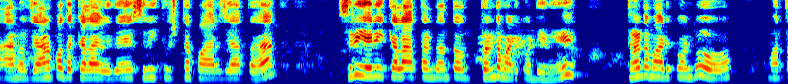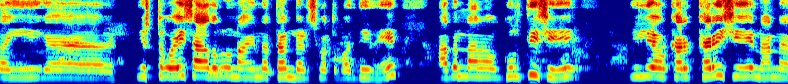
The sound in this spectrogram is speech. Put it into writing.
ನಾನು ಜಾನಪದ ಕಲಾವಿದೆ, ಶ್ರೀ ಕೃಷ್ಣ ಪಾರಿಜಾತ, ಶ್ರೀ ಕಲಾ ತಂಡ ಅಂತ ಒಂದು ತಂಡ ಮಾಡಿಕೊಂಡಿನಿ. ತಂಡ ಮಾಡಿಕೊಂಡು ಮತ್ತು ಈಗ ಇಷ್ಟು ವಯಸ್ಸಾದರೂ ನಾನು ಇನ್ನು ತಂಡ ನಡೆಸ್ಕೊತ ಬಂದೀನಿ. ಅದನ್ನು ನಾನು ಗುರುತಿಸಿ, ಇಲ್ಲಿ ಅವ್ರು ಕರ್, ಕರೆಸಿ ನನ್ನ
